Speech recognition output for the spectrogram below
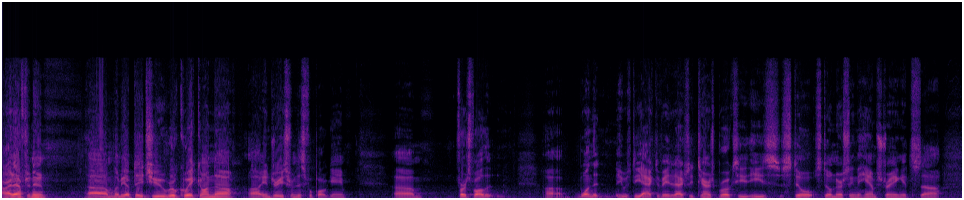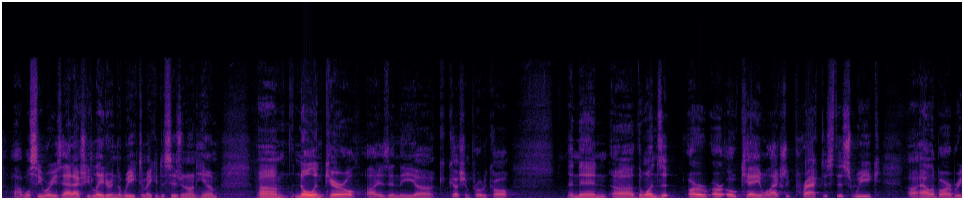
All right, afternoon. Um, let me update you real quick on uh, uh, injuries from this football game. Um, first of all, the uh, one that he was deactivated. Actually, Terrence Brooks. He, he's still still nursing the hamstring. It's uh, uh, we'll see where he's at actually later in the week to make a decision on him. Um, Nolan Carroll uh, is in the concussion protocol, and then the ones that are are okay and will actually practice this week. Allen Barbre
